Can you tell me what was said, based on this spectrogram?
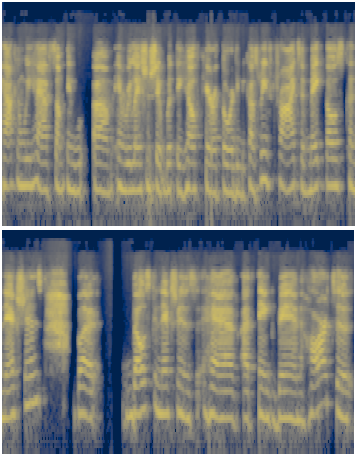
How can we have something um, in relationship with the healthcare authority? Because we've tried to make those connections, but those connections have, I think, been hard to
